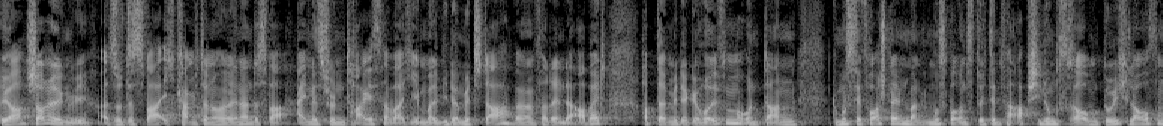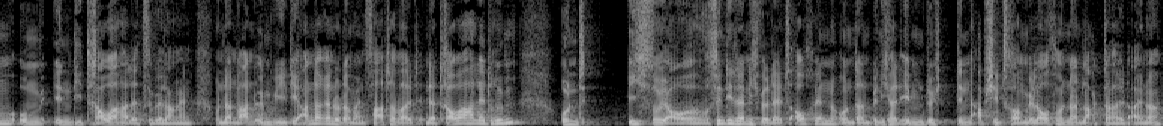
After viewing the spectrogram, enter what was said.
Ja, schon irgendwie. Also das war, ich kann mich da noch erinnern, das war eines schönen Tages, da war ich eben mal wieder mit da bei meinem Vater in der Arbeit, hab da mit ihr geholfen und dann, du musst dir vorstellen, man muss bei uns durch den Verabschiedungsraum durchlaufen, um in die Trauerhalle zu gelangen. Und dann waren irgendwie die anderen oder mein Vater war halt in der Trauerhalle drüben und ich so, ja, wo sind die denn? Ich will da jetzt auch hin. Und dann bin ich halt eben durch den Abschiedsraum gelaufen und dann lag da halt einer.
